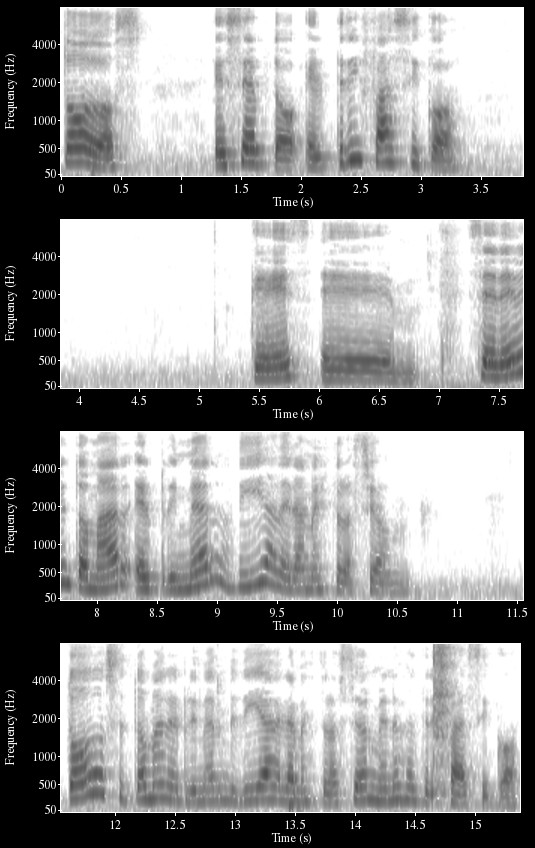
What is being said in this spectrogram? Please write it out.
Todos, excepto el trifásico, que es, eh, se deben tomar el primer día de la menstruación. Todos se toman el primer día de la menstruación menos el trifásico.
